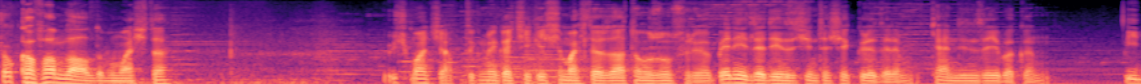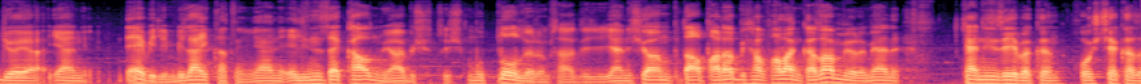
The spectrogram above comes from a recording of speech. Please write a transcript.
Çok kafam dağıldı bu maçta. 3 maç yaptık. Mega çekilişli maçlar zaten uzun sürüyor. Beni izlediğiniz için teşekkür ederim. Kendinize iyi bakın. Videoya yani ne bileyim bir like atın. Yani elinize kalmıyor abi şu tuş. Mutlu oluyorum sadece. Yani şu an daha para falan kazanmıyorum. Yani kendinize iyi bakın. Hoşça kalın.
